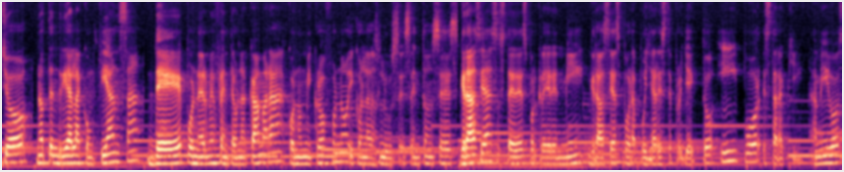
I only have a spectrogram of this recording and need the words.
yo no tendría la confianza de ponerme frente a una cámara con un micrófono y con las luces. Entonces, gracias a ustedes por creer en mí, gracias por apoyar este proyecto y por estar aquí. Amigos,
